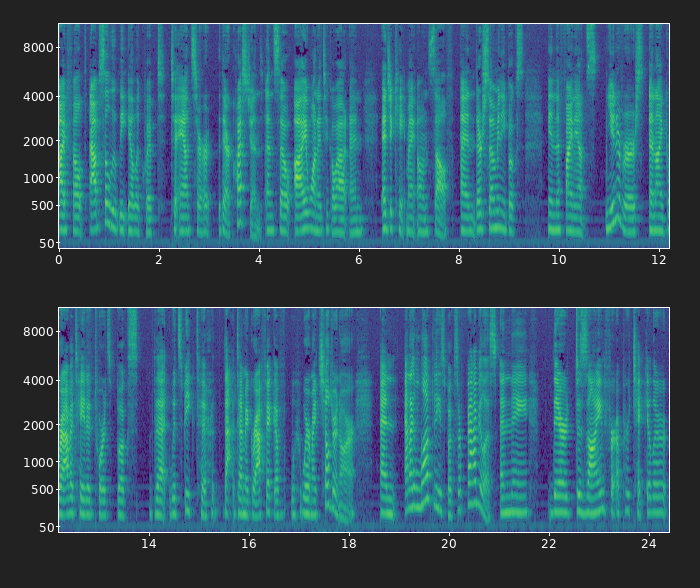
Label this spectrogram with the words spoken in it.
i felt absolutely ill-equipped to answer their questions. And so i wanted to go out and educate my own self. And there's so many books in the finance universe and i gravitated towards books that would speak to that demographic of where my children are. And and i loved these books. They're fabulous. And they they're designed for a particular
